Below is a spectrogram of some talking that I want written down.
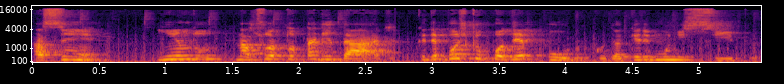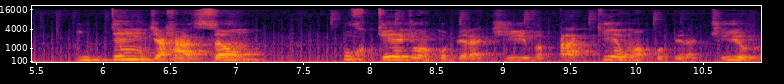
assim indo na sua totalidade. Porque depois que o poder público daquele município entende a razão por que de uma cooperativa, para que uma cooperativa,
